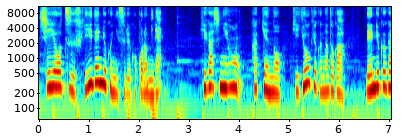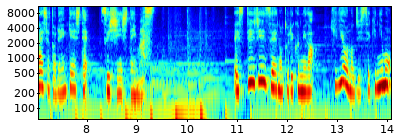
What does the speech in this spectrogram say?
CO2 フリー電力にする試みで、東日本各県の企業局などが電力会社と連携して推進しています。SDGs への取り組みが企業の実績にも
